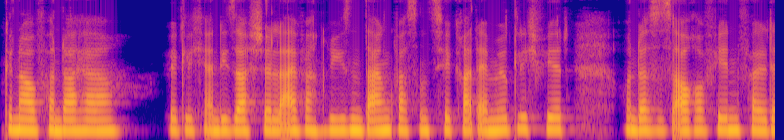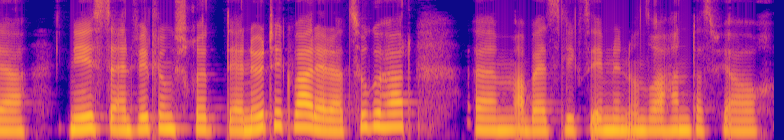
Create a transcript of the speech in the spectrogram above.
Genau, von daher wirklich an dieser Stelle einfach ein Riesendank, was uns hier gerade ermöglicht wird. Und das ist auch auf jeden Fall der nächste Entwicklungsschritt, der nötig war, der dazugehört. Ähm, aber jetzt liegt es eben in unserer Hand, dass wir auch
